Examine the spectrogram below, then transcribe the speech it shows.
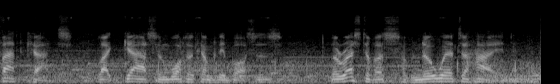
fat cats, like gas and water company bosses, the rest of us have nowhere to hide.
